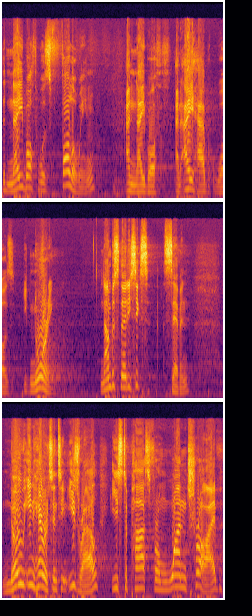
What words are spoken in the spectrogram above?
that Naboth was following and Naboth and Ahab was ignoring. Numbers 36 7 no inheritance in Israel is to pass from one tribe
